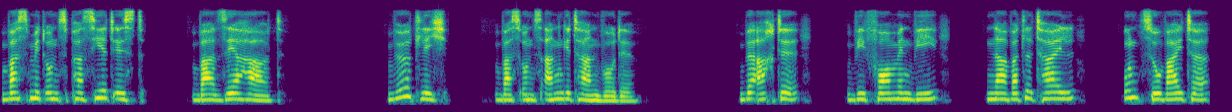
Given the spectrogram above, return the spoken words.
Was mit uns passiert ist, war sehr hart. Wörtlich, was uns angetan wurde. Beachte, wie Formen wie Navatl-Teil und so weiter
